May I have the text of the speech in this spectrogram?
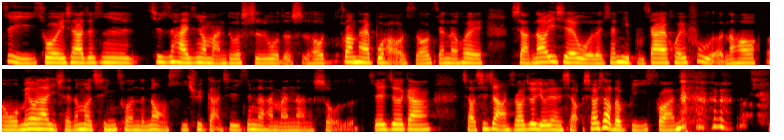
自己说一下，就是其实还是有蛮多失落的时候，状态不好的时候，真的会想到一些我的身体不再恢复了，然后嗯，我没有像以前那么青春的那种失去感，其实真的还蛮难受的。所以就是刚刚小七讲的时候，就有点小小小的鼻酸，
